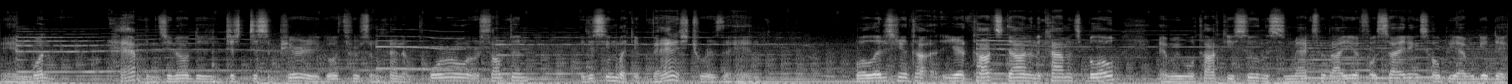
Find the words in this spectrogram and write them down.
And what happens? You know, did it just disappear? Did it go through some kind of portal or something? It just seemed like it vanished towards the end. Well, let us know your, your thoughts down in the comments below, and we will talk to you soon. This is Max with UFO Sightings. Hope you have a good day.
